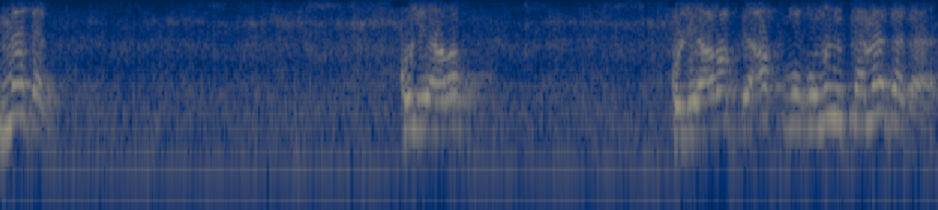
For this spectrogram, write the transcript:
مدد. قل يا رب. قل يا رب أطلب منك مددا.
